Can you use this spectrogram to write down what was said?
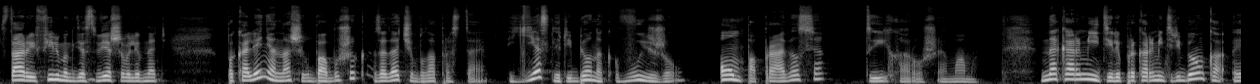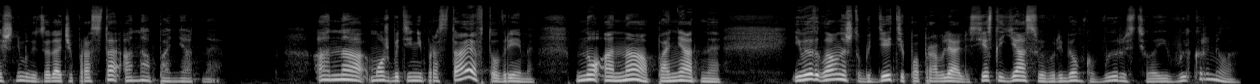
старые фильмы, где свешивали в нач- Поколение наших бабушек, задача была простая. Если ребенок выжил, он поправился, ты хорошая мама. Накормить или прокормить ребенка, я сейчас не буду говорить, задача простая, она понятная она, может быть, и непростая в то время, но она понятная. И вот это главное, чтобы дети поправлялись. Если я своего ребенка вырастила и выкормила,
